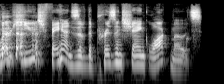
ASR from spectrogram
we're huge fans of the prison shank walk modes.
